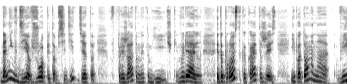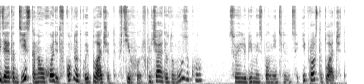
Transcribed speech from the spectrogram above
да нигде, в жопе там сидит где-то, прижатом этом яичке. Ну, реально, это просто какая-то жесть. И потом она, видя этот диск, она уходит в комнатку и плачет в тихую, включает эту музыку своей любимой исполнительницы и просто плачет.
